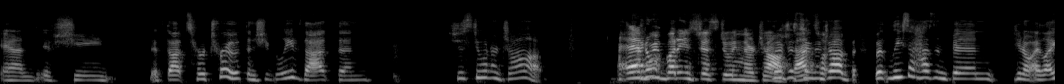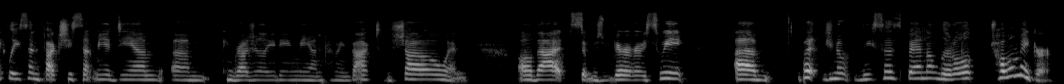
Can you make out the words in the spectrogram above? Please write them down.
And if she, if that's her truth and she believes that, then she's doing her job. Everybody's just doing their job. They're just doing That's their what- job. But, Lisa hasn't been, you know, I like Lisa. In fact, she sent me a DM um, congratulating me on coming back to the show and all that. So it was very, very sweet. Um, but you know, Lisa's been a little troublemaker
